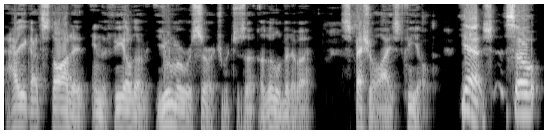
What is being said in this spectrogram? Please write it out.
how you got started in the field of humor research, which is a, a little bit of a specialized field. Yeah. So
